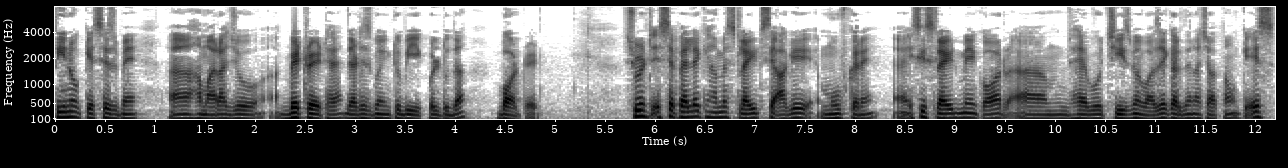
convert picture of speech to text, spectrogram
تینوں کیسز میں ہمارا جو بٹ ریٹ ہے that is going to be equal to the baud rate student اس سے پہلے کہ ہم اس سلائڈ سے آگے موو کریں اسی سلائڈ میں ایک اور جو ہے وہ چیز میں واضح کر دینا چاہتا ہوں کہ اس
